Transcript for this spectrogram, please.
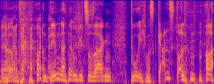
Ja, und, und dem dann irgendwie zu sagen, du, ich muss ganz doll mal,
